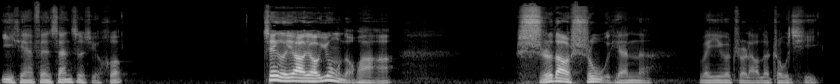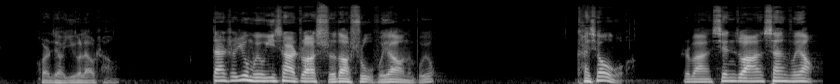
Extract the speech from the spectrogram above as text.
一天分三次去喝。这个药要用的话啊，十到十五天呢为一个治疗的周期，或者叫一个疗程。但是用不用一下抓十到十五副药呢？不用。看效果，是吧？先抓三副药，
